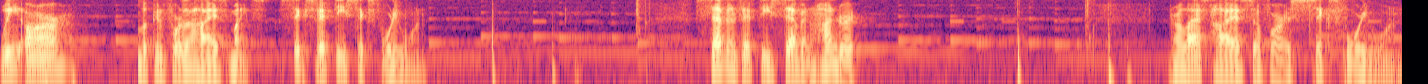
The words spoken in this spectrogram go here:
We are looking for the highest mites 650, 641. 750, 700. our last highest so far is 641.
